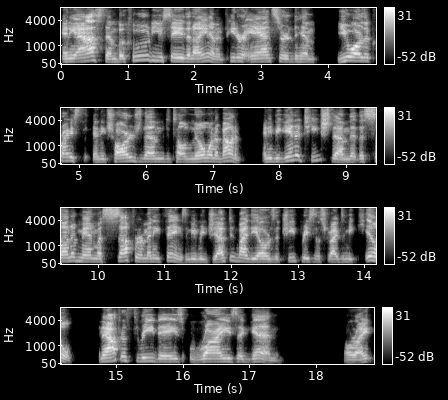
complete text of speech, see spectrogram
And he asked them, But who do you say that I am? And Peter answered him, You are the Christ. And he charged them to tell no one about him. And he began to teach them that the Son of Man must suffer many things and be rejected by the elders, the chief priests, and the scribes, and be killed. And after three days, rise again. All right.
